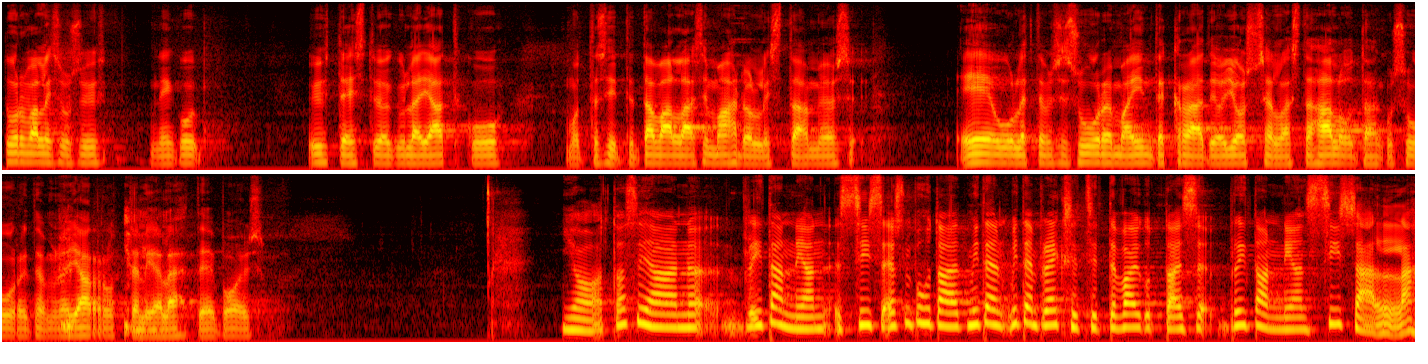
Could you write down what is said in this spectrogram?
turvallisuusyhteistyö niin kyllä jatkuu, mutta sitten tavallaan se mahdollistaa myös EUlle tämmöisen suuremman integraatio, jos sellaista halutaan, kun suuri tämmöinen jarruttelija lähtee pois. Joo, tosiaan Britannian, siis jos me puhutaan, että miten, miten Brexit sitten vaikuttaisi Britannian sisällä,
